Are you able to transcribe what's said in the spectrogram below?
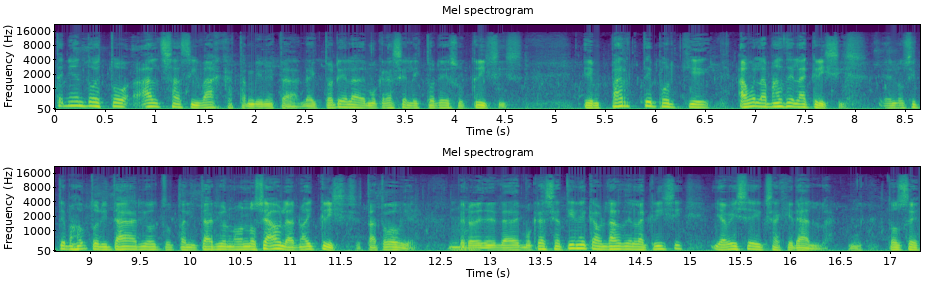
teniendo esto alzas y bajas también está. La historia de la democracia es la historia de sus crisis. En parte porque habla más de la crisis. En los sistemas autoritarios, totalitarios, no, no se habla, no hay crisis, está todo bien pero la democracia tiene que hablar de la crisis y a veces exagerarla. Entonces,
